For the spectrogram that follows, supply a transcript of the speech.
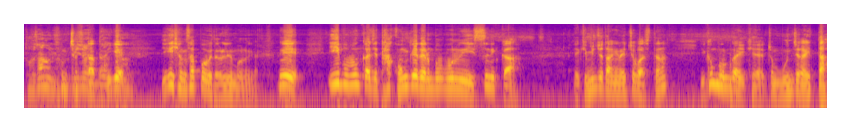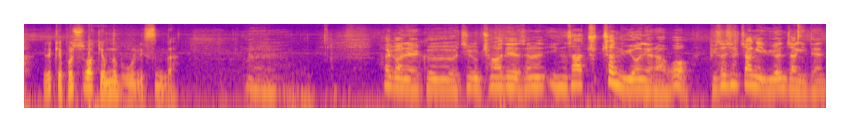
도장을 훔쳤다든. 이게 어. 이게 형사법에 걸리는 거예요. 이게 이 부분까지 다 공개되는 부분이 있으니까 이렇게 민주당이나 이쪽 봤을 때는 이건 뭔가 이렇게 좀 문제가 있다 이렇게 볼 수밖에 없는 부분이 있습니다. 하여간에 그 지금 청와대에서는 인사추천위원회라고 비서실장이 위원장이 된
